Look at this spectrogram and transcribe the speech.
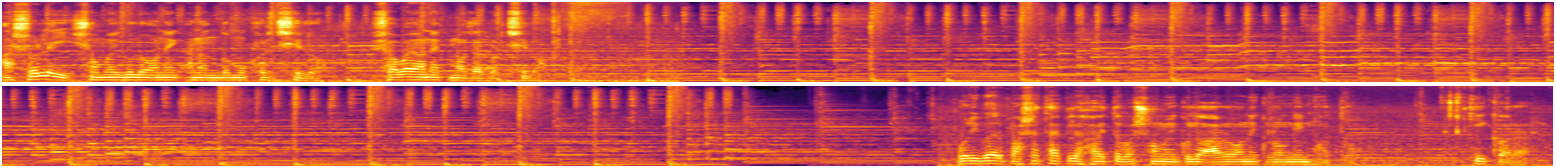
আসলেই সময়গুলো অনেক আনন্দমুখর ছিল। সবাই অনেক মজা করছিল। পরিবার পাশে থাকলে হয়তোবা সময়গুলো আরও অনেক রঙিন হতো। কি করার?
